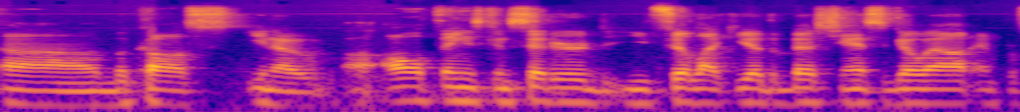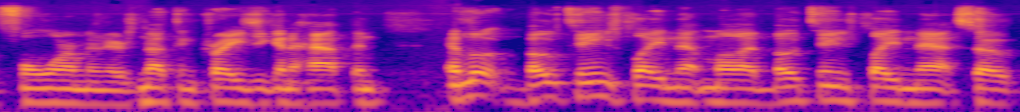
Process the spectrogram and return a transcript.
Uh, because you know all things considered, you feel like you have the best chance to go out and perform, and there's nothing crazy going to happen. And look, both teams played in that mud. Both teams played in that. So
